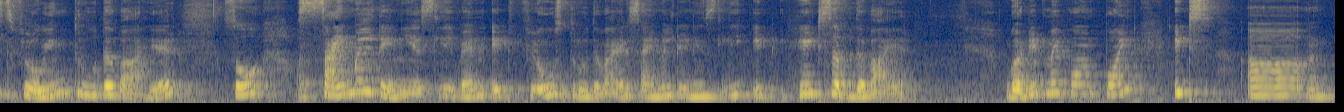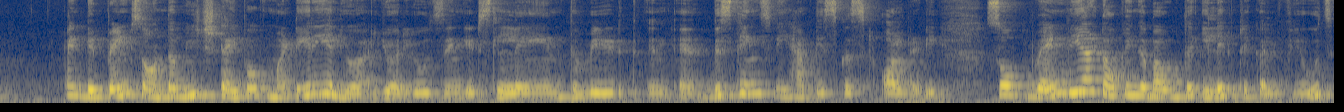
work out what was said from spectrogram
is flowing through the wire so simultaneously when it flows through the wire simultaneously it hits up the wire got it my point? It's uh, it depends on the which type of material you are you are using its length width in, in, these things we have discussed already so when we are talking about the electrical fuse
